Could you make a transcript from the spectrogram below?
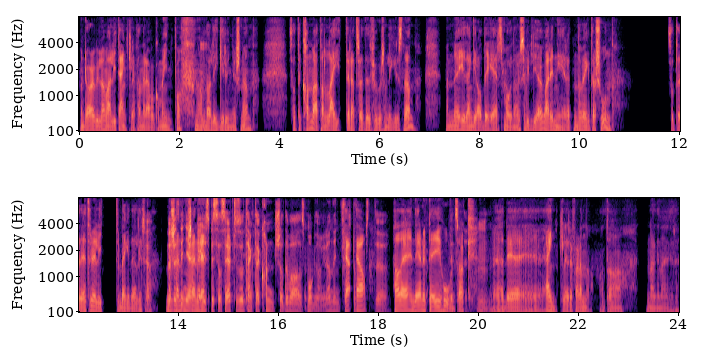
Men da vil han være litt enklere for en rev å komme innpå, når han da ligger under snøen. Så det kan være at han leiter rett og slett etter fugl som ligger i snøen, men eh, i den grad det er smågnager, så vil de òg være i nærheten av vegetasjon. Så det, det tror jeg er litt begge deler. Ja. Men hvis den er mer spesialisert, så tenkte jeg kanskje det var smågnagerne den Ja, først og ja. fremst eh, Ja, det, det er nok det i hovedsak. mm. Det er enklere for dem, da, å ta naggnaggere.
